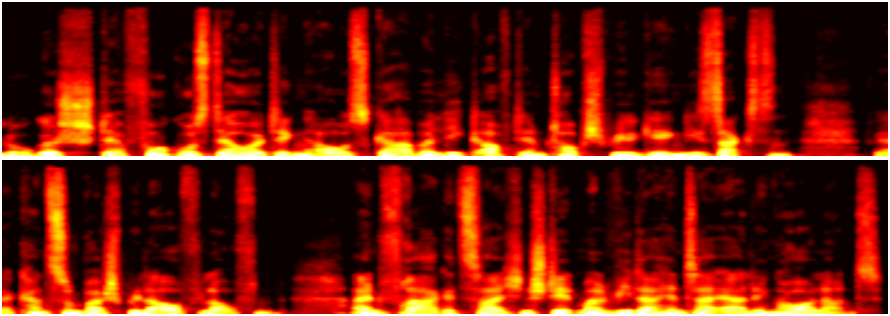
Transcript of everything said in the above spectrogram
Logisch, der Fokus der heutigen Ausgabe liegt auf dem Topspiel gegen die Sachsen. Wer kann zum Beispiel auflaufen? Ein Fragezeichen steht mal wieder hinter Erling Haaland.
